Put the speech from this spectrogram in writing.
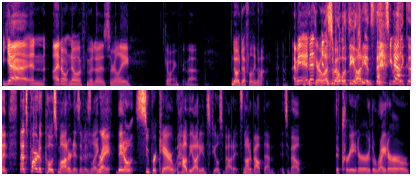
Yeah, and I don't know if Mueller is really going for that. No, definitely not. I mean, He and could it- care and- less about what the audience thinks. He really could. That's part of postmodernism is like Right. they don't super care how the audience feels about it. It's not about them. It's about the creator or the writer or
